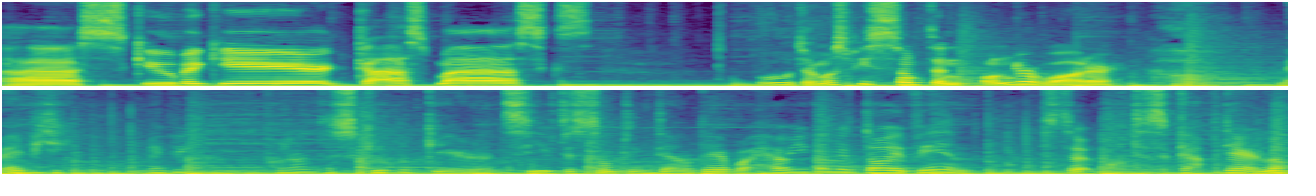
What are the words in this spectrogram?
Uh, scuba gear, gas masks. Ooh, there must be something underwater. Maybe, maybe the scuba gear and see if there's something down there. But how are you gonna dive in? Is there? Oh, there's a gap there. Look.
